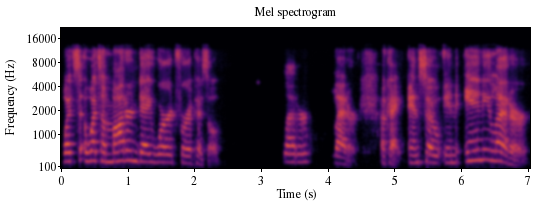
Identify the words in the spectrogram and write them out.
What's what's a modern day word for epistle? Letter. Letter. Okay. And so in any letter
